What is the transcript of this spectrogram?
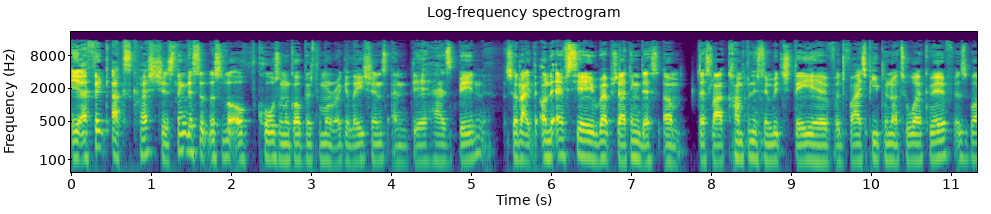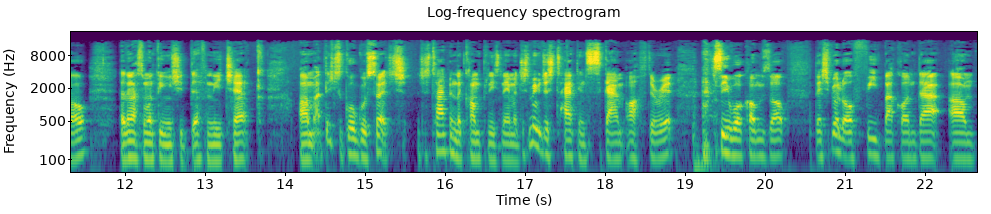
Yeah, I think ask questions. I think there's a, there's a lot of calls on the government for more regulations, and there has been. So, like on the FCA website, I think there's um there's like companies in which they have advised people not to work with as well. I think that's one thing you should definitely check. Um, I think just Google search, just type in the company's name and just maybe just type in scam after it and see what comes up. There should be a lot of feedback on that. Um,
